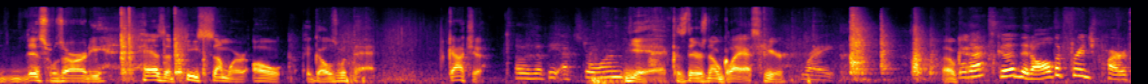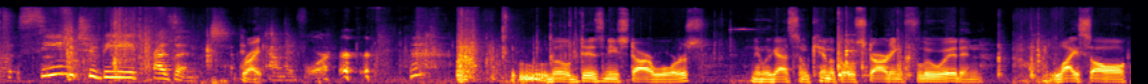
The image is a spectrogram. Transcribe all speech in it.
this was already has a piece somewhere oh it goes with that gotcha. Oh, is that the extra one? Yeah, because there's no glass here. Right. Okay. Well, that's good that all the fridge parts seem to be present and Right. accounted for. Ooh, little Disney Star Wars. And then we got some chemical starting fluid and Lysol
